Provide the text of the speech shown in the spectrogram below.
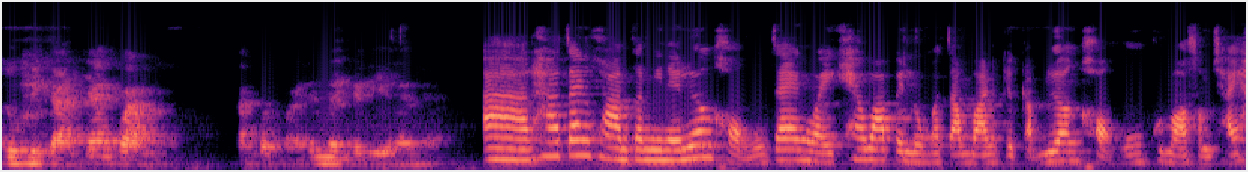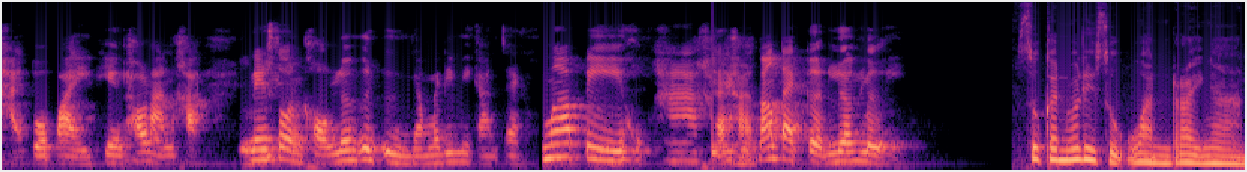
จุ๊บมีการแจ้งความทางกฎหมายดำเนินคดีอะไรไหมอ่า ถ้าแจ้งความจะมีในเรื่องของแจ้งไว้แค่ว่าเป็นลงประจำวันเกี่ยวกับเรื่องของคุณหมอสมชัยหายตัวไปเพียงเท่านั้นค่ะ ในส่วนของเรื่องอื่นๆ ยังไม่ได้มีการแจ้งเมื่อปี 65 ค่ะใช่ค่ะตั้งแต่เกิดเรื่องเลย สุกันวลีสุวรรณรายงาน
